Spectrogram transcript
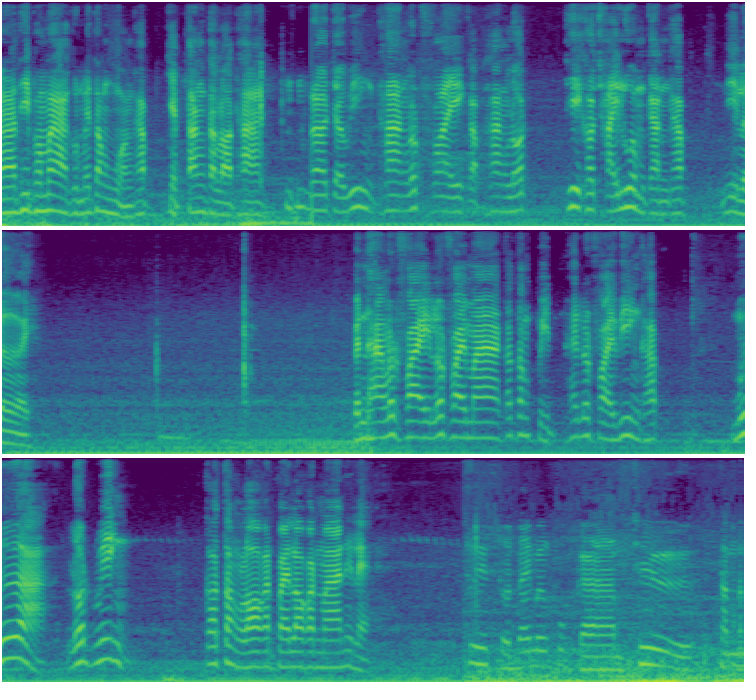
มาที่พม่าคุณไม่ต้องห่วงครับ เจ็บตังค์ตลอดทาง เราจะวิ่งทางรถไฟกับทางรถที่เขาใช้ร่วมกันครับ นี่เลย เป็นทางรถไฟรถไฟมาก็ต้องปิดให้รถไฟวิ่งครับ เมื่อรถวิ่ง ก็ต้องรอกันไปรอกันมานี่แหละที่สุดในเมืองพุกามชื่อธรรม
